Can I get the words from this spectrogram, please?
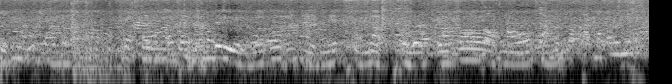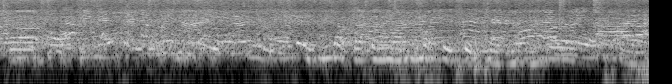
ทุกท่านนะคะเป็นเป็นน้ำดื่มแล้วก็อาหารเม็ดสำหรับสุนัขแล้วก็น้องค่ะเอ่อทั้งหมดจะจำนวนทั้งหมด 40แพ็คนะคะค่ะแล้ว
